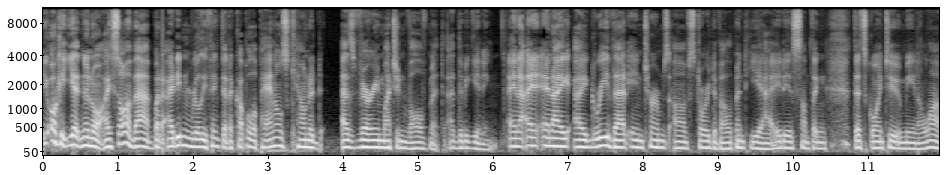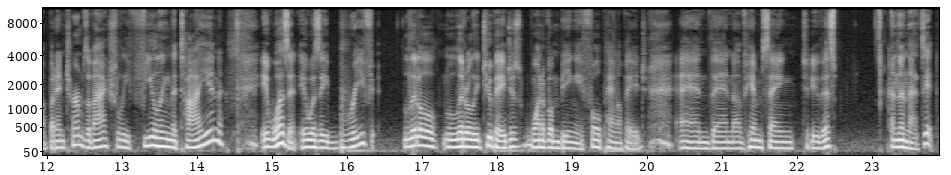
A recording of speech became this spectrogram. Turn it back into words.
Okay, yeah, no, no, I saw that, but I didn't really think that a couple of panels counted as very much involvement at the beginning. And I and I, I agree that in terms of story development, yeah, it is something that's going to mean a lot. But in terms of actually feeling the tie-in, it wasn't. It was a brief little literally two pages, one of them being a full panel page, and then of him saying to do this, and then that's it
